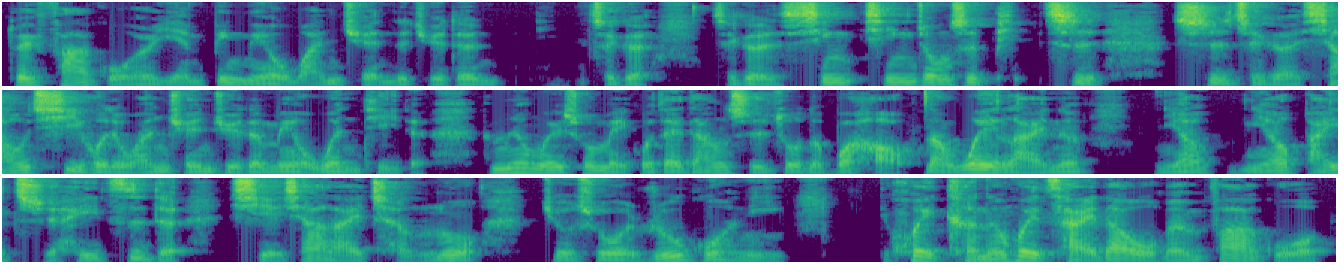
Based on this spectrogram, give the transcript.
对法国而言，并没有完全的觉得这个这个心心中是是是这个消气，或者完全觉得没有问题的。他们认为说，美国在当时做得不好，那未来呢？你要你要白纸黑字的写下来承诺，就说，如果你会可能会踩到我们法国。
